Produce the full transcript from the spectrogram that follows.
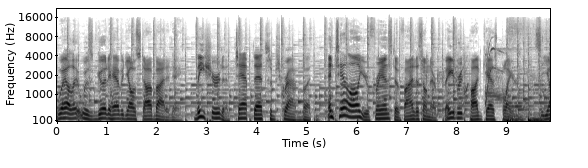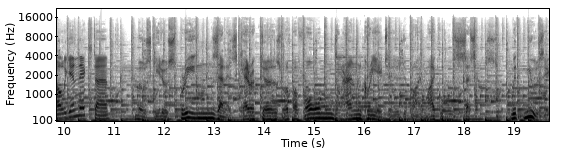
Well, it was good having y'all stop by today. Be sure to tap that subscribe button and tell all your friends to find us on their favorite podcast player. See y'all again next time. Mosquito Springs and its characters were performed and created by Michael Sessoms, with music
